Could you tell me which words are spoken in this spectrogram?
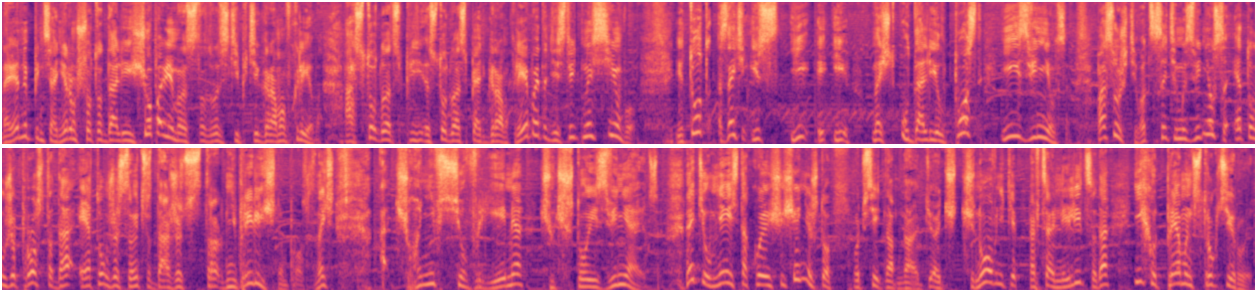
Наверное, пенсионерам что-то дали еще помимо 125 граммов хлеба. А 125, 125 грамм хлеба это действительно символ. И тут, знаете, и, и, и- и, значит, удалил пост и извинился. Послушайте, вот с этим извинился, это уже просто, да, это уже становится даже стра- неприличным просто. Значит, а что они все время чуть что извиняются? Знаете, у меня есть такое ощущение, что вот все эти там, да, ч- чиновники, официальные лица, да, их вот прямо инструктируют.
